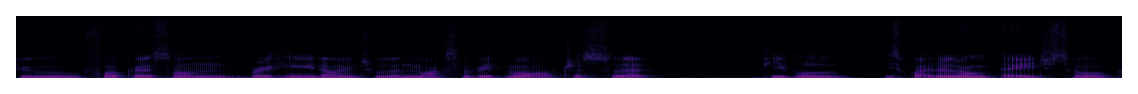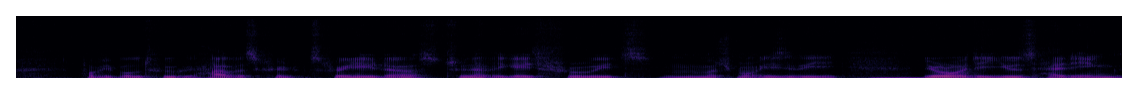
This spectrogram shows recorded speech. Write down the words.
to focus on breaking it down into landmarks a bit more, just so that people, it's quite a long page, so for people to have a screen, screen readers to navigate through it much more easily. You already use headings,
